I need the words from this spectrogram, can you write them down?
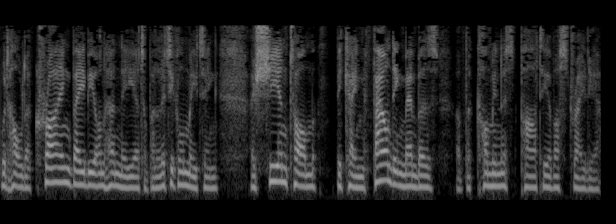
would hold a crying baby on her knee at a political meeting as she and Tom became founding members of the Communist Party of Australia.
